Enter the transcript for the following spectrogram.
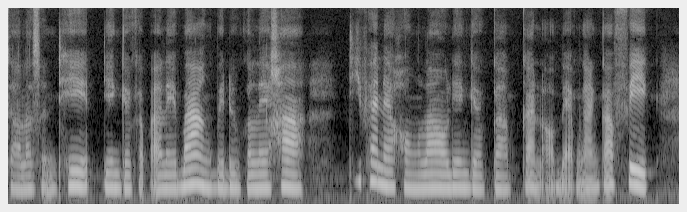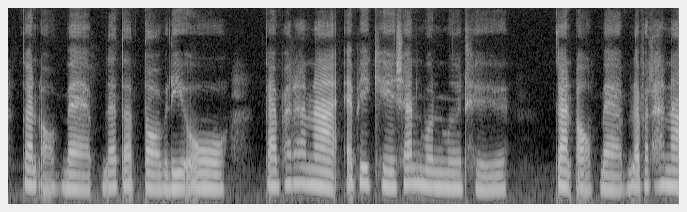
สารสนเทศ เรียนเกี่ยวกับอะไรบ้าง ไปดูกันเลยค่ะ ที่แผนกของเราเรียนเกี่ยวกับการออกแบบงานกราฟิก การออกแบบและตัดต่อวิดีโอ การพัฒนาแอปพลิเคชันบนมือถือ การออกแบบและพัฒนา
